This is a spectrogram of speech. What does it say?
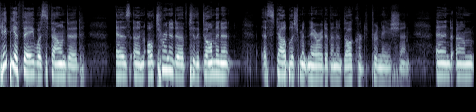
KPFA was founded as an alternative to the dominant establishment narrative and indoctrination. And um,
